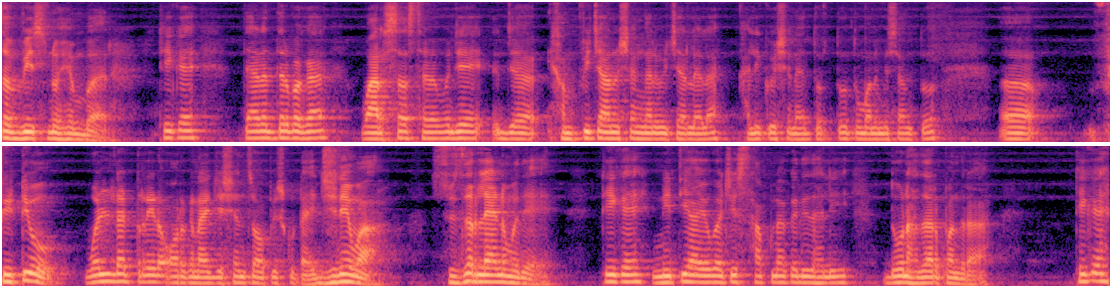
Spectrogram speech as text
सव्वीस नोव्हेंबर. ठीक आहे? त्यानंतर बघा वारसा स्थळ म्हणजे ज हम्पीच्या अनुषंगाने विचारलेला खाली क्वेश्चन आहे तर तो तुम्हाला मी सांगतो. फिटिओ वर्ल्ड ट्रेड ऑर्गनायझेशनचं ऑफिस कुठं आहे? जिनेवा स्वित्झर्लँडमध्ये आहे. ठीक आहे? नीती आयोगाची स्थापना कधी झाली? दोन हजार पंधरा. ठीक आहे?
